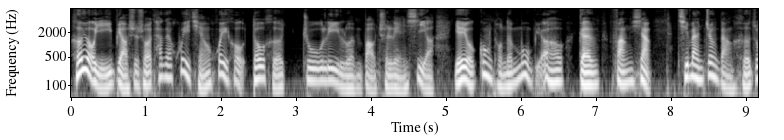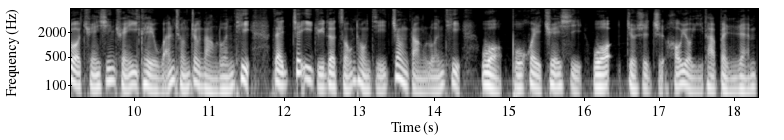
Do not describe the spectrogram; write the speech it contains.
侯友谊表示说，他在会前会后都和。朱立伦保持联系啊，也有共同的目标跟方向，期盼政党合作全心全意可以完成政党轮替。在这一局的总统级政党轮替，我不会缺席，我就是指侯友谊他本人。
